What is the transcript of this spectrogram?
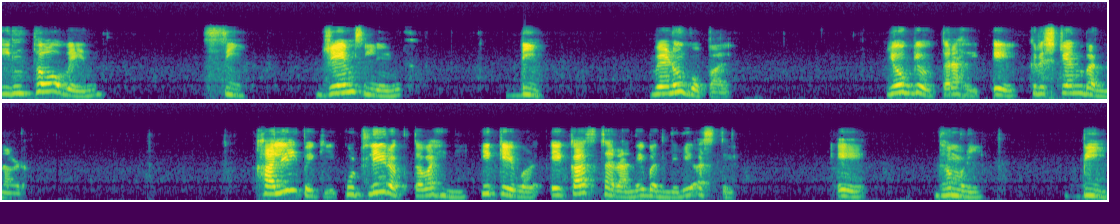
Einthoven C James Lind D Venugopal योग्य उत्तर आहे ए. क्रिश्चियन बर्नार्ड खालीलपैकी कुठली रक्तवाहिनी ही केवळ एकाच थराने बनलेली असते. ए. धमणी. बी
